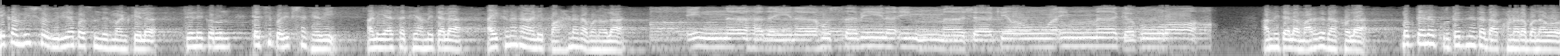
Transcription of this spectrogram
एका मिश्र वीर्यापासून निर्माण केलं जेणेकरून त्याची परीक्षा घ्यावी आणि यासाठी आम्ही त्याला ऐकणारा आणि पाहणारा बनवला. आम्ही त्याला मार्ग दाखवला. मग त्याने कृतज्ञता दाखवणारा बनावं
